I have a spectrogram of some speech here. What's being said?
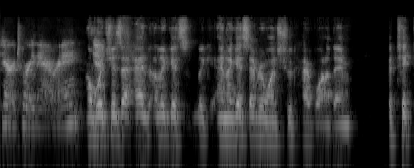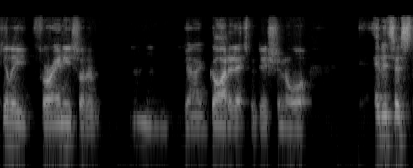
territory there, right? Uh, Yeah. which is, a- and I guess, like, and I guess everyone should have one of them, particularly for any sort of, you know, guided expedition or. It is just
